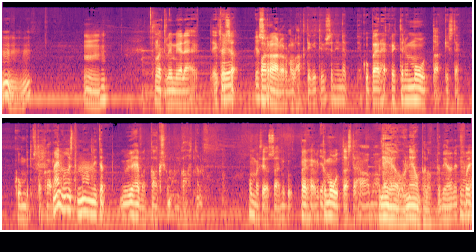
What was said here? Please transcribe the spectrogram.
Mm-hmm. Mhm. Mulle tuli mieleen, että eikö noissa jos- paranormal activityissä, niin ne joku perhe yrittänyt muuttaakin sitä kummitusta Mä karvaa. en muista, mä oon niitä yhden vai kaksi, kun mä oon kahtonut. Mun mielestä jossain niin perhe yritti muuttaa sitä haamaa. Ne joo, ne on pelottavia leffoja.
